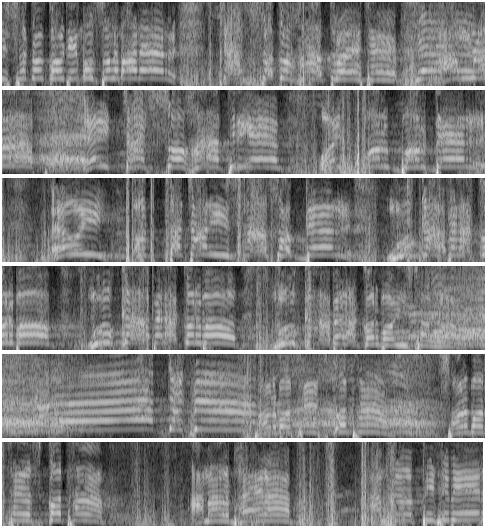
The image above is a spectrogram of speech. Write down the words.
দুই শত কোটি মুসলমানের চারশত হাত রয়েছে। আমরা এই চারশো হাত নিয়ে ওই বর্বরদের ওই অত্যাচারী শাসকদের মোকাবেলা করব মোকাবেলা করব মোকাবেলা করব ইনশাল্লাহ সর্বশেষ কথা সর্বশেষ কথা আমার ভাইয়েরা আমরা পৃথিবীর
